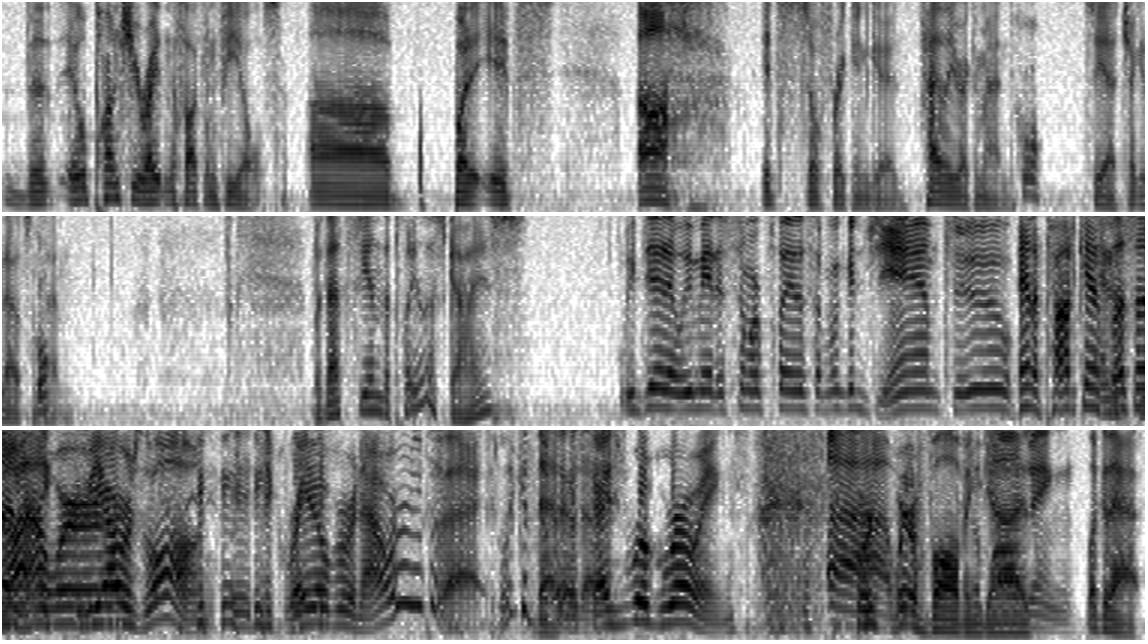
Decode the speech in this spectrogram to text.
the it'll punch you right in the fucking feels. Uh but it's uh it's so freaking good highly recommend Cool. so yeah check it out sometime Cool. but that's the end of the playlist guys We did it. We made a summer playlist. Everyone can jam too. and a podcast And less than an like hour three hours long. It's like right over an hour. Look at that. look at that at Look at guys. us. We're growing. Ah, we're, we're we- evolving, guys evolving. look at that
